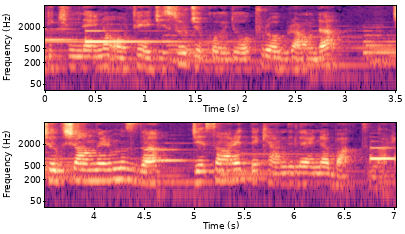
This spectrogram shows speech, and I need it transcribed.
birikimlerini ortaya cesurca koyduğu o programda çalışanlarımız da cesaretle kendilerine baktılar.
